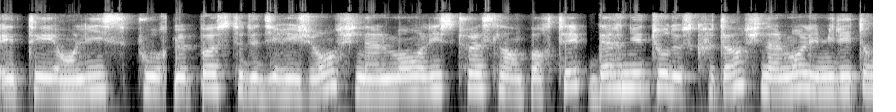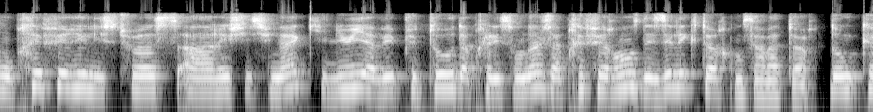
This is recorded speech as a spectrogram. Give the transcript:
étaient en lice pour le poste de dirigeant, finalement Liz Truss l'a emporté. Dernier tour de scrutin, finalement les militants ont préféré Liz Truss à Rishi Sunak qui lui avait plutôt d'après les sondages la préférence des électeurs conservateurs. Donc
